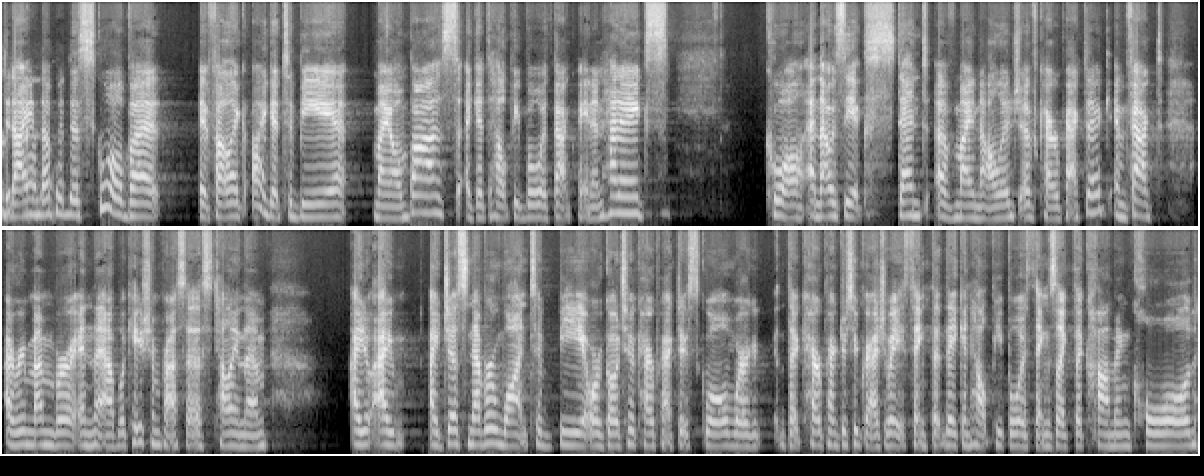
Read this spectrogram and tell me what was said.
did I end up at this school? But it felt like, oh, I get to be my own boss. I get to help people with back pain and headaches. Cool. And that was the extent of my knowledge of chiropractic. In fact, I remember in the application process telling them, I, I I just never want to be or go to a chiropractic school where the chiropractors who graduate think that they can help people with things like the common cold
